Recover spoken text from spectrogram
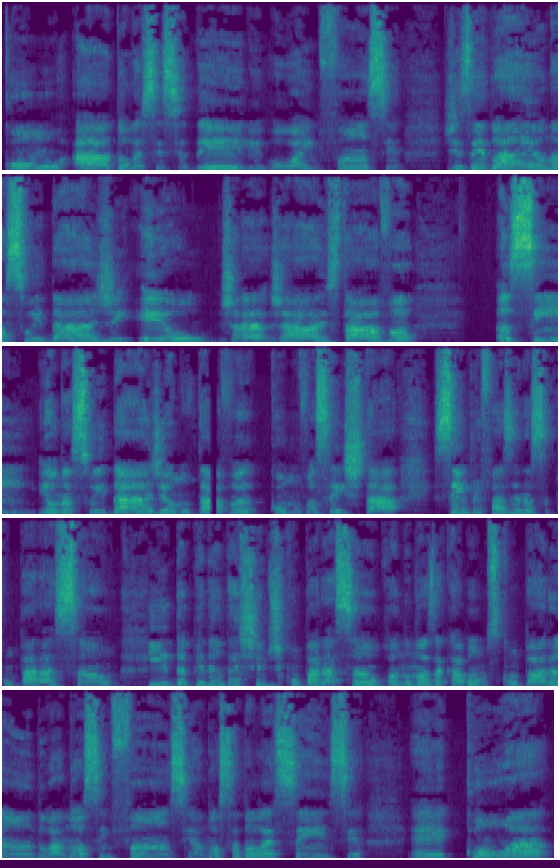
com a adolescência dele ou a infância, dizendo: "Ah, eu na sua idade eu já já estava assim, eu na sua idade eu não estava como você está. Sempre fazendo essa comparação. E dependendo desse tipo de comparação, quando nós acabamos comparando a nossa infância, a nossa adolescência é, com a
